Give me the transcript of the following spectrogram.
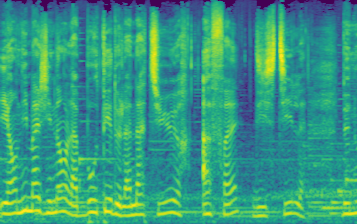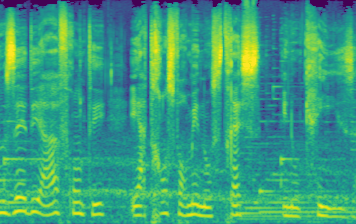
et en imaginant la beauté de la nature afin, disent-ils, de nous aider à affronter et à transformer nos stress et nos crises.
